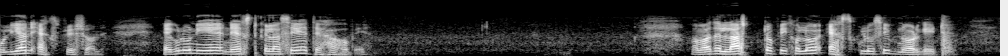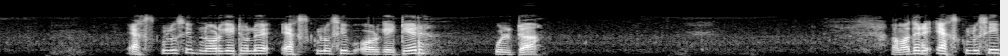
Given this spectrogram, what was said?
বুলিয়ান এক্সপ্রেশন এগুলো নিয়ে নেক্সট ক্লাসে দেখা হবে। আমাদের লাস্ট টপিক হলো exclusive nor gate exclusive nor gate হলো এক্সক্লুসিভ অর গেটের উল্টা। আমাদের এক্সক্লুসিভ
